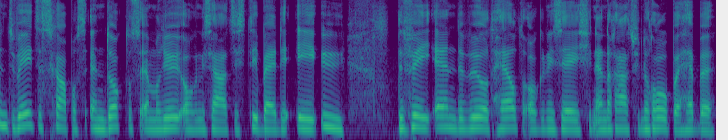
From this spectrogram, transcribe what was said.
63.000 wetenschappers en dokters en milieuorganisaties die bij de EU, de VN, de World Health Organization en de Raad van Europa hebben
